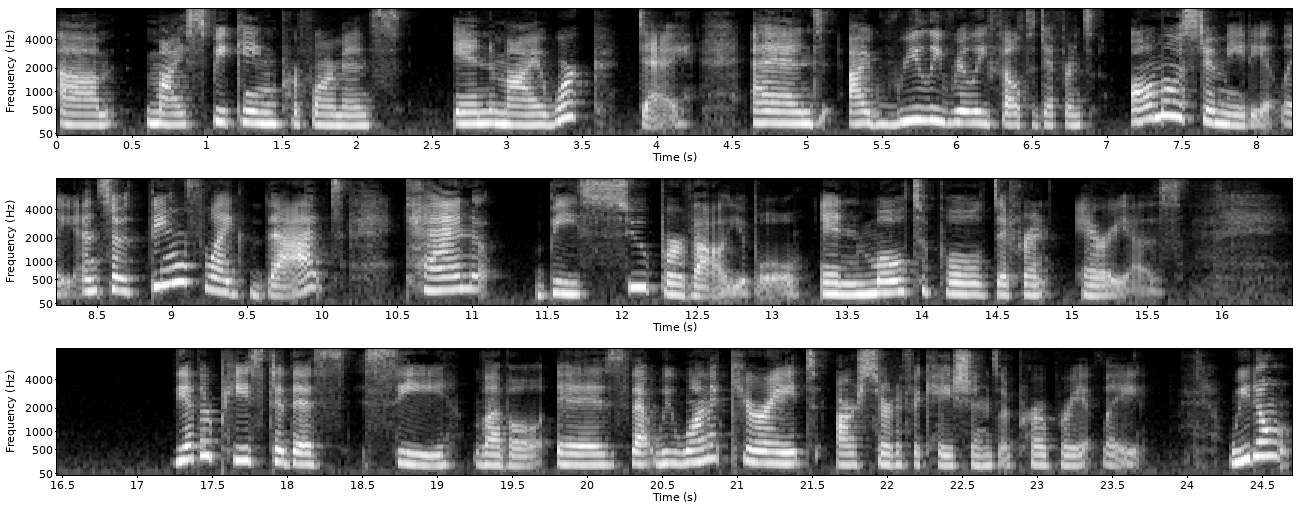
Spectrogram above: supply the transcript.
um, my speaking performance in my work day. And I really, really felt a difference almost immediately. And so things like that can be super valuable in multiple different areas. The other piece to this C level is that we want to curate our certifications appropriately. We don't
